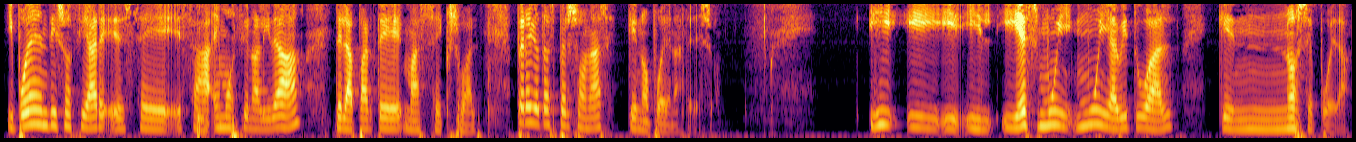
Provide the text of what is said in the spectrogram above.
Y pueden disociar esa emocionalidad de la parte más sexual. Pero hay otras personas que no pueden hacer eso. Y, es muy, muy habitual que no se pueda.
